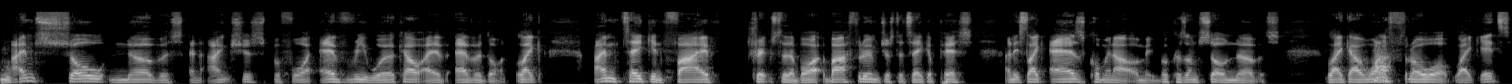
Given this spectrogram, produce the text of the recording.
mm. I'm so nervous and anxious before every workout I have ever done. Like I'm taking five trips to the bathroom just to take a piss and it's like air's coming out of me because I'm so nervous. Like I want to throw up. Like it's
